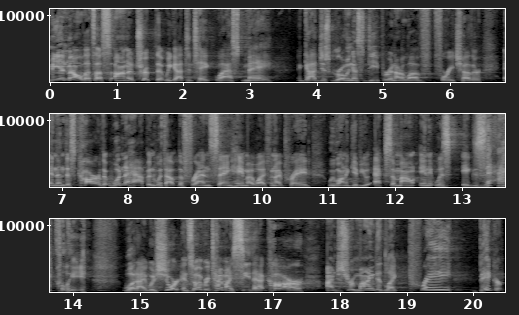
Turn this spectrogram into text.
Me and Mel, that's us on a trip that we got to take last May. God just growing us deeper in our love for each other. And then this car that wouldn't have happened without the friends saying, Hey, my wife and I prayed, we want to give you X amount. And it was exactly what I was short. And so every time I see that car, I'm just reminded like, pray bigger,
